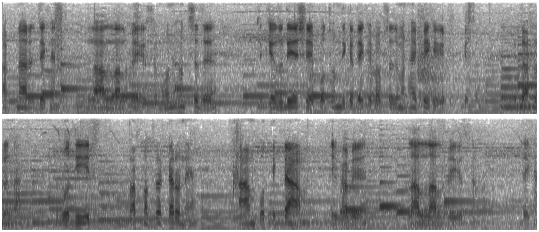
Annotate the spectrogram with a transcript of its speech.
আপনার দেখেন, লাল লাল হয়ে গেছে। মনে হচ্ছে যে কেউ যদি এসে প্রথম দিকে দেখে ভাবছে যেমন হয় পেকে গেছে। কিন্তু আসলে না। রোদির তাপমাত্রার কারণে আম, প্রত্যেকটা আম এইভাবে লাল লাল হয়ে গেছে। দেখেন,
